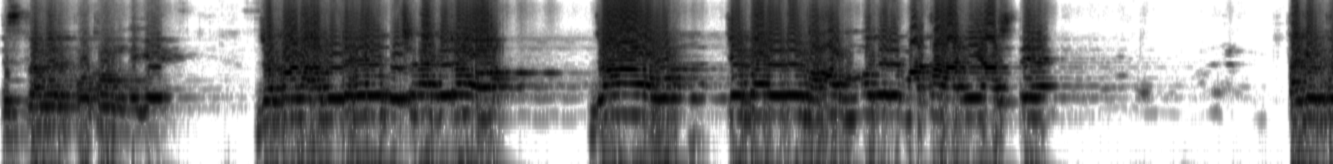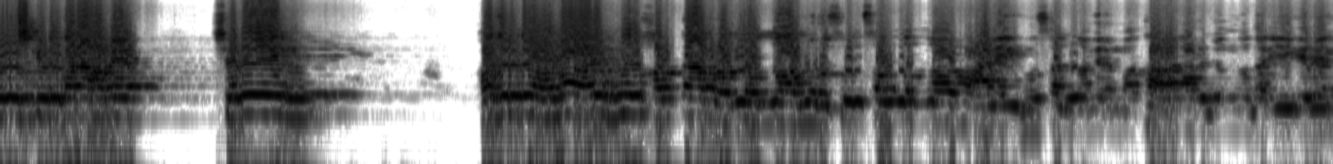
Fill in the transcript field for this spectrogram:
ইসলামের প্রথম দিকে। যখন আবু জাহেল ঘোষণা দিল, যাও কে পারবে মোহাম্মদের মাথা নিয়ে আসতে তাকে পুরস্কৃত করা হবে। সেদিন হযরত ওমর ইবনে খাত্তাব রাদিয়াল্লাহু রাসূল সাল্লাল্লাহু আলাইহি ওয়াসাল্লামের মাথা আনার জন্য দাঁড়িয়ে গেলেন।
